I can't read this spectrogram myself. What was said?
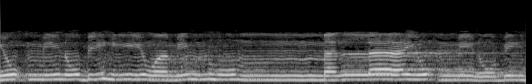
يؤمن به ومنهم من لا يؤمن به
